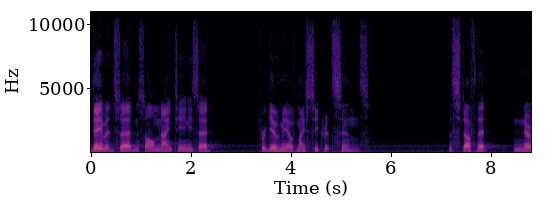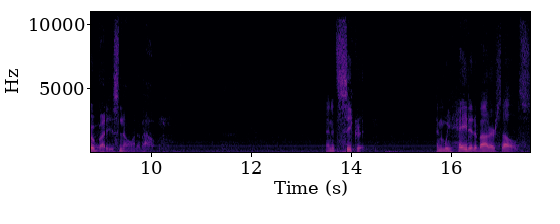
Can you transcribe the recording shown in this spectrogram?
David said in Psalm 19, he said, Forgive me of my secret sins. The stuff that nobody's knowing about. And it's secret. And we hate it about ourselves.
